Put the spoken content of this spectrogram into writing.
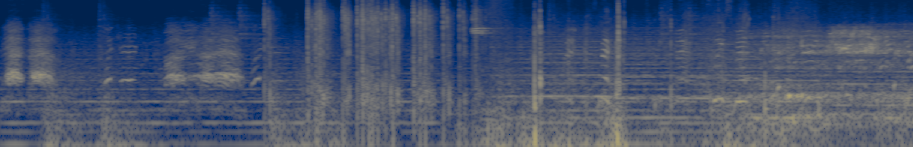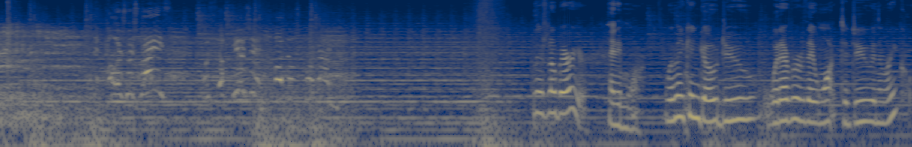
The There's no barrier anymore. Women can go do whatever they want to do in the Marine Corps.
